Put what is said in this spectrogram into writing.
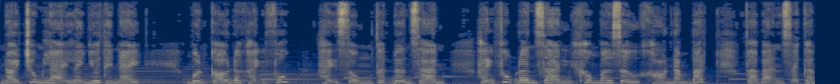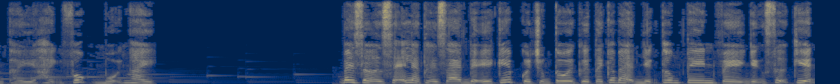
Nói chung lại là như thế này, muốn có được hạnh phúc, hãy sống thật đơn giản. Hạnh phúc đơn giản không bao giờ khó nắm bắt và bạn sẽ cảm thấy hạnh phúc mỗi ngày. Bây giờ sẽ là thời gian để ekip của chúng tôi gửi tới các bạn những thông tin về những sự kiện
